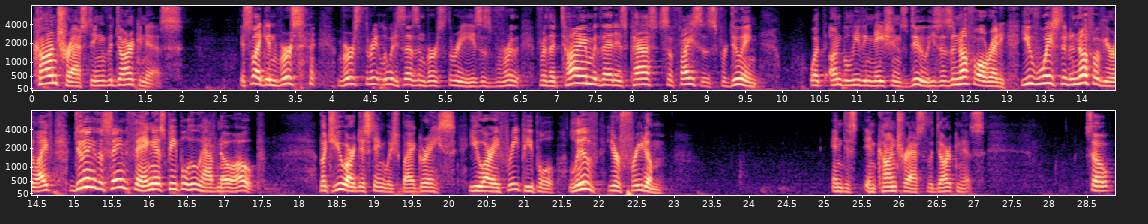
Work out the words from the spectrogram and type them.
Contrasting the darkness. It's like in verse, verse 3, look what he says in verse 3. He says, for, for the time that is past suffices for doing what unbelieving nations do. He says, Enough already. You've wasted enough of your life doing the same thing as people who have no hope. But you are distinguished by grace. You are a free people. Live your freedom. In, in contrast the darkness. So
